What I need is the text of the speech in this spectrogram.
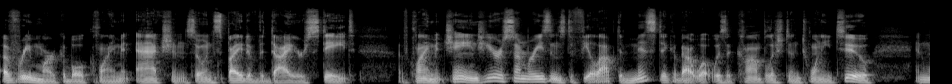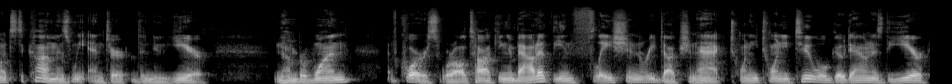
of remarkable climate action. So, in spite of the dire state of climate change, here are some reasons to feel optimistic about what was accomplished in 22 and what's to come as we enter the new year. Number one, of course, we're all talking about it. The Inflation Reduction Act 2022 will go down as the year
